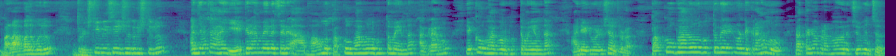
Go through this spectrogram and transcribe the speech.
బలాబలములు దృష్టి విశేష దృష్టిలు అంచేత ఏ గ్రహమైనా సరే ఆ భావము తక్కువ భాగంలో భుక్తమైందా? ఆ గ్రహము ఎక్కువ భాగంలో భుక్తమైందా? అనేటువంటి విషయం చూడాలి. తక్కువ భాగంలో భుక్తమైనటువంటి గ్రహము పెద్దగా ప్రభావాన్ని చూపించదు.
